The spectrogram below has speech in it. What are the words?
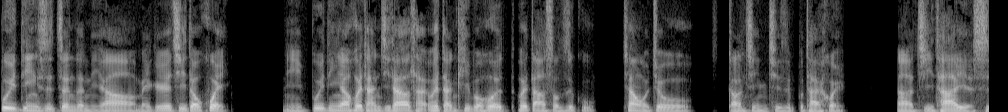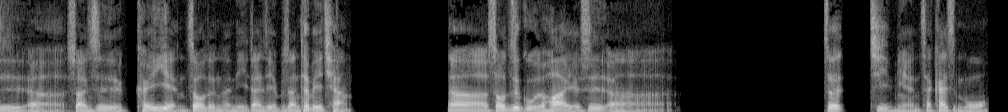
不一定是真的，你要每个乐器都会。你不一定要会弹吉他，要弹会弹 keyboard 或会打手指鼓。像我就钢琴其实不太会，啊，吉他也是呃算是可以演奏的能力，但是也不算特别强。那手指鼓的话也是呃这几年才开始摸。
